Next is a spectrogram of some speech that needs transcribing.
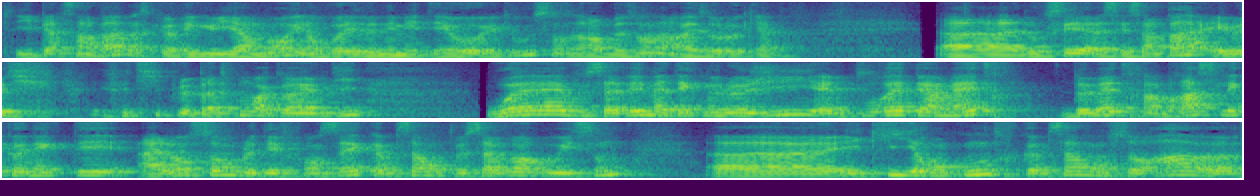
C'est hyper sympa parce que régulièrement, il envoie les données météo et tout sans avoir besoin d'un réseau local. donc c'est sympa. Et le type, le type, le patron a quand même dit, Ouais, vous savez, ma technologie, elle pourrait permettre de mettre un bracelet connecté à l'ensemble des Français, comme ça on peut savoir où ils sont euh, et qui ils rencontrent, comme ça on saura euh,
